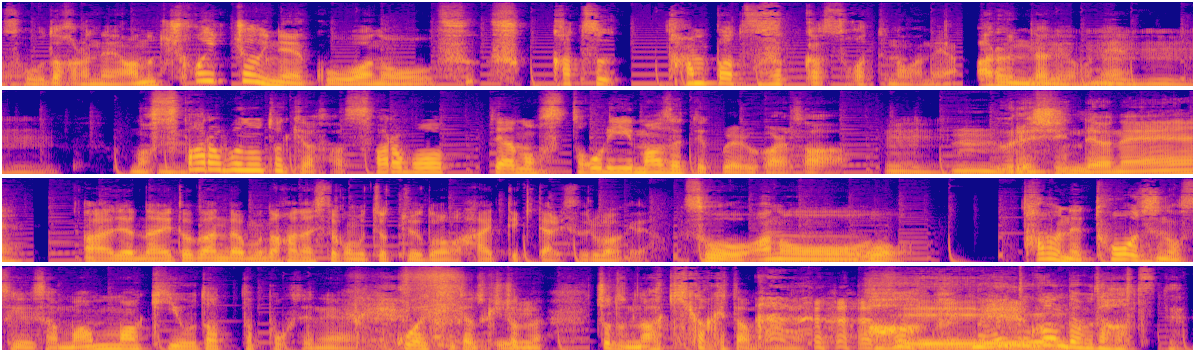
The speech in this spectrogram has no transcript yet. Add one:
そう、だからね、あの、ちょいちょいね、こう、あの、ふ復活、単発復活とかっていうのがね、あるんだけどもね。うんうんまあ、スパロボの時はさ、スパロボってあの、ストーリー混ぜてくれるからさ、うん。嬉しいんだよね。あ、じゃあナイトガンダムの話とかもちょっとちょっと入ってきたりするわけだ。そう、あのー多分ね、当時の声優さんまんま起用だったっぽくてね、声聞いた時ちょっとね、ちょっと泣きかけたもんね。はあ、ナイトガンダムだっつって。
